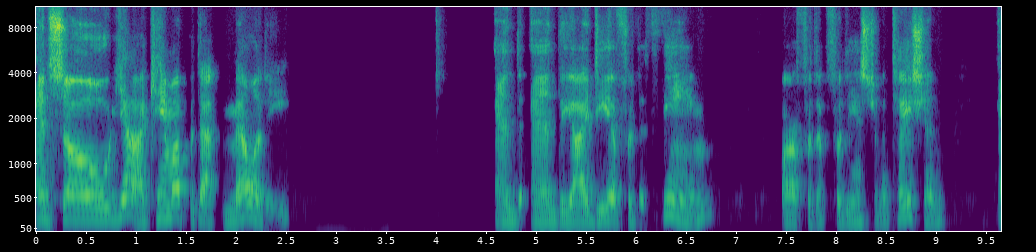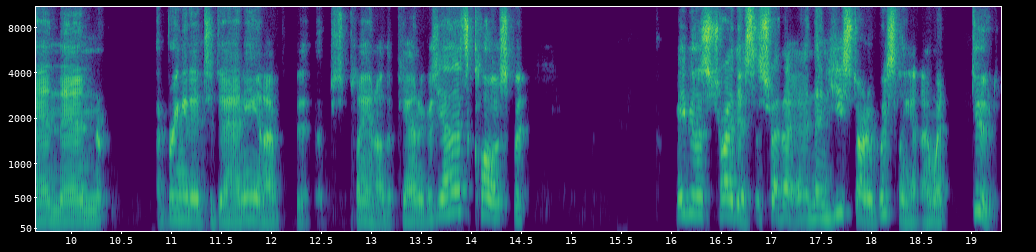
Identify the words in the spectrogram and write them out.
And so yeah, I came up with that melody and and the idea for the theme or for the for the instrumentation, and then I bring it into Danny and I'm uh, just playing on the piano. He goes, "Yeah, that's close, but maybe let's try this, let's try that. And then he started whistling it. And I went, dude,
